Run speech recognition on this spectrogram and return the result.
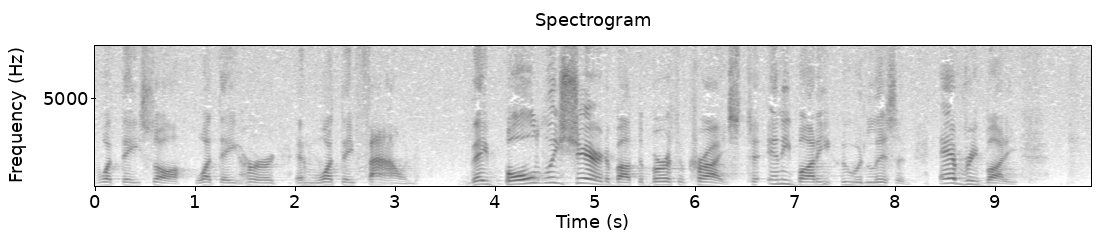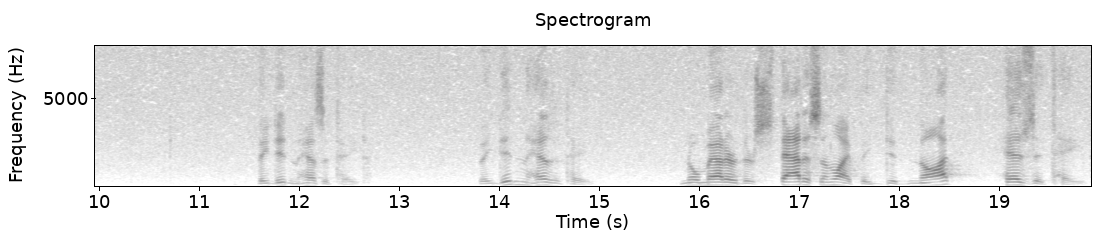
what they saw, what they heard, and what they found. They boldly shared about the birth of Christ to anybody who would listen. Everybody. They didn't hesitate. They didn't hesitate. No matter their status in life, they did not hesitate.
